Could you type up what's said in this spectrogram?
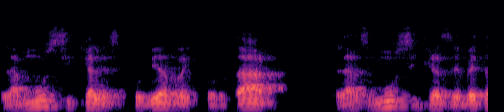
la música les podía recordar las músicas de Bet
